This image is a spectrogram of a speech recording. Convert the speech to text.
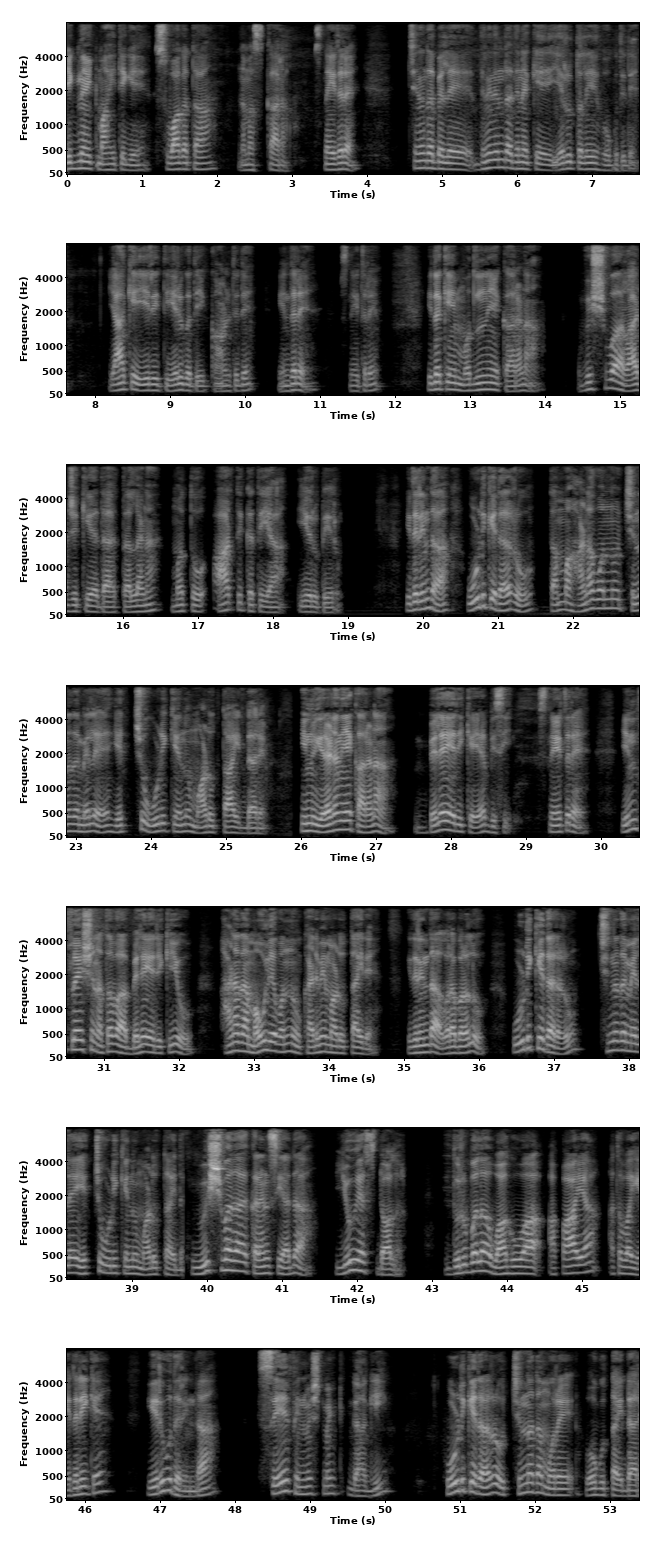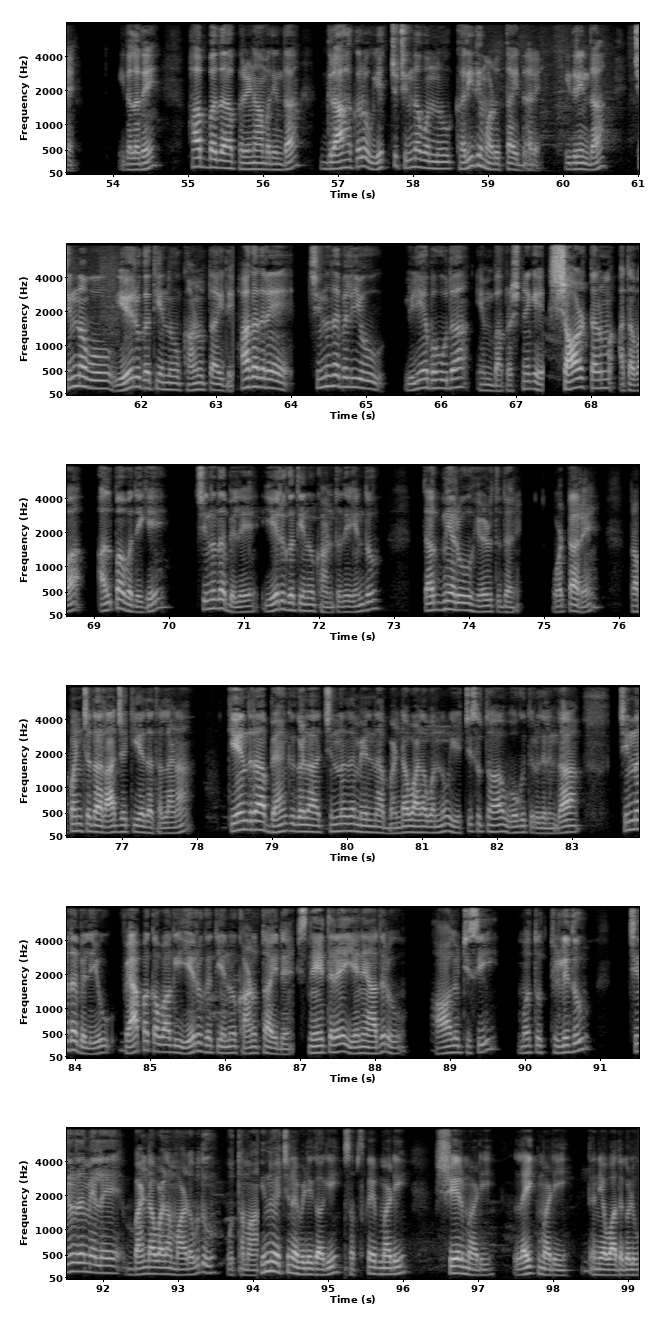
Ignite ಮಾಹಿತಿಗೆ ಸ್ವಾಗತ, ನಮಸ್ಕಾರ. ಸ್ನೇಹಿತರೆ, ಚಿನ್ನದ ಬೆಲೆ ದಿನದಿಂದ ದಿನಕ್ಕೆ ಏರುತ್ತಲೇ ಹೋಗುತ್ತಿದೆ. ಯಾಕೆ ಈ ರೀತಿ ಏರುಗತಿ ಕಾಣುತ್ತಿದೆ ಎಂದರೆ, ಸ್ನೇಹಿತರೆ, ಇದಕ್ಕೆ ಮೊದಲನೆಯ ಕಾರಣ ವಿಶ್ವ ರಾಜಕೀಯದ ತಲ್ಲಣ ಮತ್ತು ಆರ್ಥಿಕತೆಯ ಏರುಪೇರು. ಇದರಿಂದ ಹೂಡಿಕೆದಾರರು ತಮ್ಮ ಹಣವನ್ನು ಚಿನ್ನದ ಮೇಲೆ ಹೆಚ್ಚು ಹೂಡಿಕೆಯನ್ನು ಮಾಡುತ್ತಾ ಇದ್ದಾರೆ. ಇನ್ನು ಎರಡನೆಯ ಕಾರಣ ಬೆಲೆ ಏರಿಕೆಯ ಬಿಸಿ. ಸ್ನೇಹಿತರೆ ಇನ್ಫ್ಲೇಷನ್ ಅಥವಾ ಬೆಲೆ ಏರಿಕೆಯು ಹಣದ ಮೌಲ್ಯವನ್ನು ಕಡಿಮೆ ಮಾಡುತ್ತಾ ಇದೆ. ಇದರಿಂದ ಹೊರಬರಲು ಹೂಡಿಕೆದಾರರು ಚಿನ್ನದ ಮೇಲೆ ಹೆಚ್ಚು ಹೂಡಿಕೆಯನ್ನು ಮಾಡುತ್ತಾ ಇದ್ದಾರೆ. ವಿಶ್ವದ ಕರೆನ್ಸಿಯಾದ ಯು ಎಸ್ ಡಾಲರ್ ದುರ್ಬಲವಾಗುವ ಅಪಾಯ ಅಥವಾ ಹೆದರಿಕೆ ಇರುವುದರಿಂದ ಸೇಫ್ ಇನ್ವೆಸ್ಟ್ಮೆಂಟ್ಗಾಗಿ ಹೂಡಿಕೆದಾರರು ಚಿನ್ನದ ಮೊರೆ ಹೋಗುತ್ತಾ ಇದ್ದಾರೆ. ಇದಲ್ಲದೆ ಹಬ್ಬದ ಪರಿಣಾಮದಿಂದ ಗ್ರಾಹಕರು ಹೆಚ್ಚು ಚಿನ್ನವನ್ನು ಖರೀದಿ ಮಾಡುತ್ತಾ ಇದ್ದಾರೆ. ಇದರಿಂದ ಚಿನ್ನವು ಏರುಗತಿಯನ್ನು ಕಾಣುತ್ತಾ ಇದೆ. ಹಾಗಾದರೆ ಚಿನ್ನದ ಬೆಲೆಯು ಇಳಿಯಬಹುದಾ ಎಂಬ ಪ್ರಶ್ನೆಗೆ ಶಾರ್ಟ್ ಟರ್ಮ್ ಅಥವಾ ಅಲ್ಪಾವಧಿಗೆ ಚಿನ್ನದ ಬೆಲೆ ಏರುಗತಿಯನ್ನು ಕಾಣುತ್ತದೆ ಎಂದು ತಜ್ಞರು ಹೇಳುತ್ತಿದ್ದಾರೆ. ಒಟ್ಟಾರೆ ಪ್ರಪಂಚದ ರಾಜಕೀಯದ ತಲ್ಲಣ, ಕೇಂದ್ರ ಬ್ಯಾಂಕ್ಗಳ ಚಿನ್ನದ ಮೇಲಿನ ಬಂಡವಾಳವನ್ನು ಹೆಚ್ಚಿಸುತ್ತಾ ಹೋಗುತ್ತಿರುವುದರಿಂದ ಚಿನ್ನದ ಬೆಲೆಯು ವ್ಯಾಪಕವಾಗಿ ಏರುಗತಿಯನ್ನು ಕಾಣುತ್ತಾ ಇದೆ. ಸ್ನೇಹಿತರೆ, ಏನೇ ಆದರೂ ಆಲೋಚಿಸಿ. ಮತ್ತು ತಿಳಿದು ಚಿನ್ನದ ಮೇಲೆ ಬಂಡವಾಳ ಮಾಡುವುದು ಉತ್ತಮ. ಇನ್ನೂ ಹೆಚ್ಚಿನ ವಿಡಿಯೋಗಾಗಿ ಸಬ್ಸ್ಕ್ರೈಬ್ ಮಾಡಿ, ಶೇರ್ ಮಾಡಿ, ಲೈಕ್ ಮಾಡಿ. ಧನ್ಯವಾದಗಳು.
